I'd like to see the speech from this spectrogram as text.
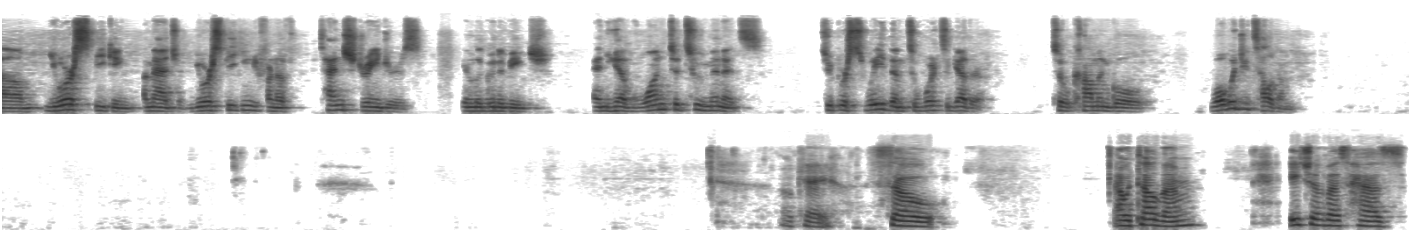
Um, you're speaking, imagine, you're speaking in front of 10 strangers in Laguna Beach, and you have one to two minutes to persuade them to work together to a common goal. What would you tell them? Okay, so I would tell them each of us has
